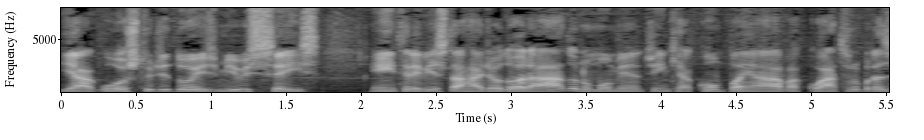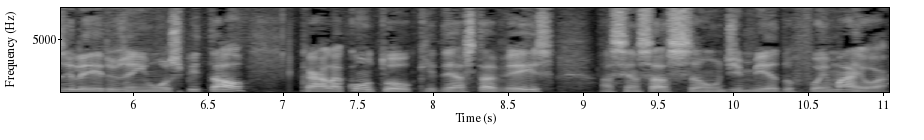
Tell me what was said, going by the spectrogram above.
e agosto de 2006. Em entrevista à Rádio Eldorado, no momento em que acompanhava quatro brasileiros em um hospital, Carla contou que desta vez a sensação de medo foi maior.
